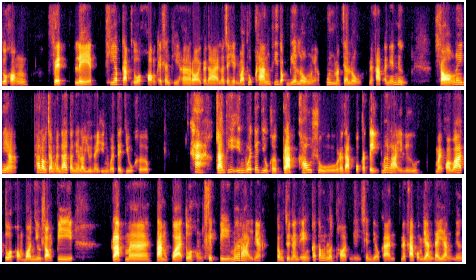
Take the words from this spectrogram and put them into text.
ตัวของ Fed Rate เทียบกับตัวของ S&P 500 ก็ได้ เราจะเห็นว่าทุกครั้งที่ดอกเบี้ยลงเนี่ยหุ้นมักจะลงนะครับ อันนี้1 2เลยเนี่ย ถ้าเราจำกันได้ตอนนี้เราอยู่ใน Inverted Yield Curve การที่ inverted yield curve กลับเข้าสู่ระดับปกติเมื่อไหร่ หรือหมายความว่าตัวของ bond yield 2ปี กลับมาต่ำกว่าตัวของ 10 ปีเมื่อไหร่เนี่ยตรงจุดนั้นเองก็ต้องลดพอร์ตหนีเช่นเดียวกันนะครับผมอย่างใดอย่างหนึ่ง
